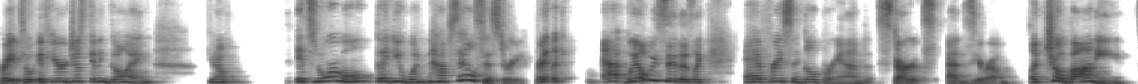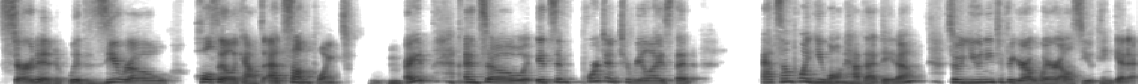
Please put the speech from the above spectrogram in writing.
right? So if you're just getting going, you know, it's normal that you wouldn't have sales history, right? Like at, we always say this, like every single brand starts at zero. Like Chobani started with zero wholesale accounts at some point, mm-hmm. right? And so it's important to realize that at some point you won't have that data. So you need to figure out where else you can get it.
